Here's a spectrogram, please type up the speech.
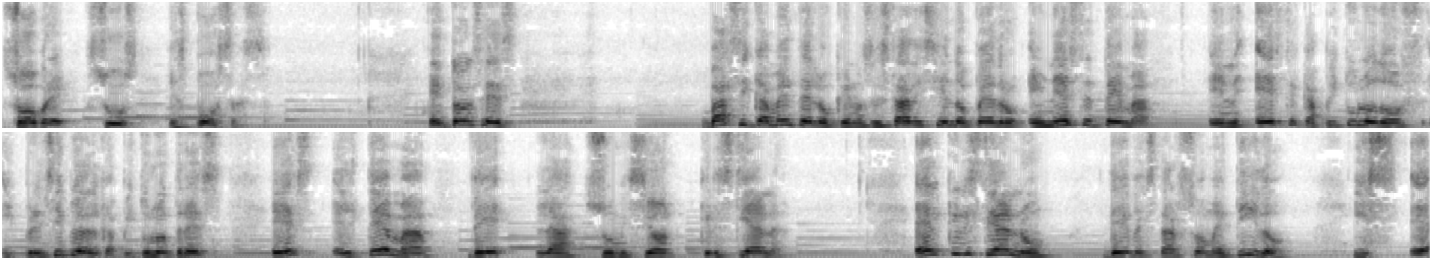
sobre sus esposas. Entonces, básicamente lo que nos está diciendo Pedro en este tema, en este capítulo 2 y principio del capítulo 3, es el tema de la sumisión cristiana. El cristiano debe estar sometido y eh,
